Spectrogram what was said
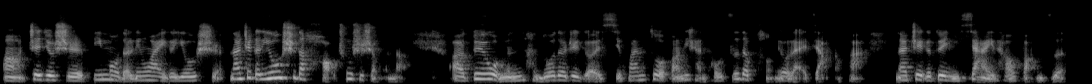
啊，这就是 BMO 的另外一个优势。那这个优势的好处是什么呢？啊，对于我们很多的这个喜欢做房地产投资的朋友来讲的话，那这个对你下一套房子，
